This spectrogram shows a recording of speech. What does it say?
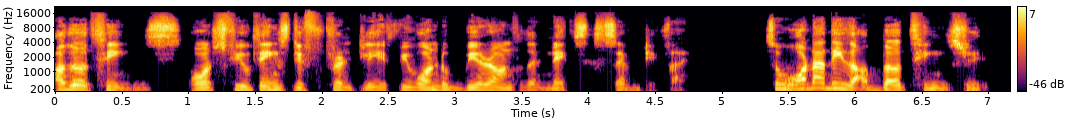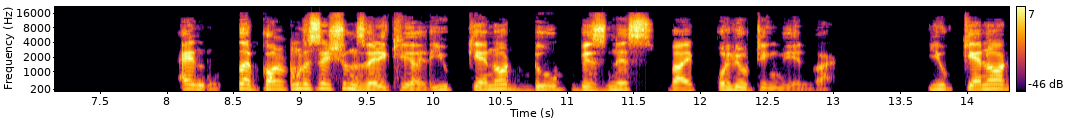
other things or a few things differently if we want to be around for the next 75. So what are these other things really? And the conversation is very clear. You cannot do business by polluting the environment. You cannot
